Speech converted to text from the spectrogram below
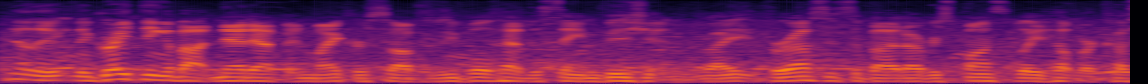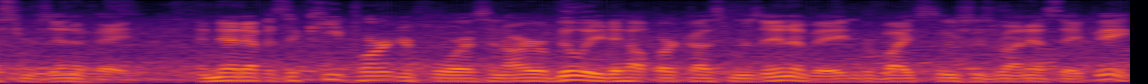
You know, the, the, great thing about NetApp and Microsoft is we both have the same vision, right? For us, it's about our responsibility to help our customers innovate. And NetApp is a key partner for us in our ability to help our customers innovate and provide solutions around SAP.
